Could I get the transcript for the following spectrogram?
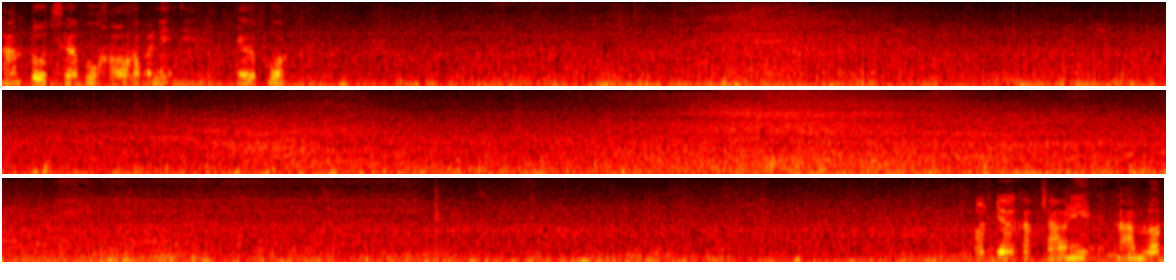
ตามตูดเสือภูเขาครับวันนี้ เจอพวก รถเยอะครับเช้านี้น้ำรถ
